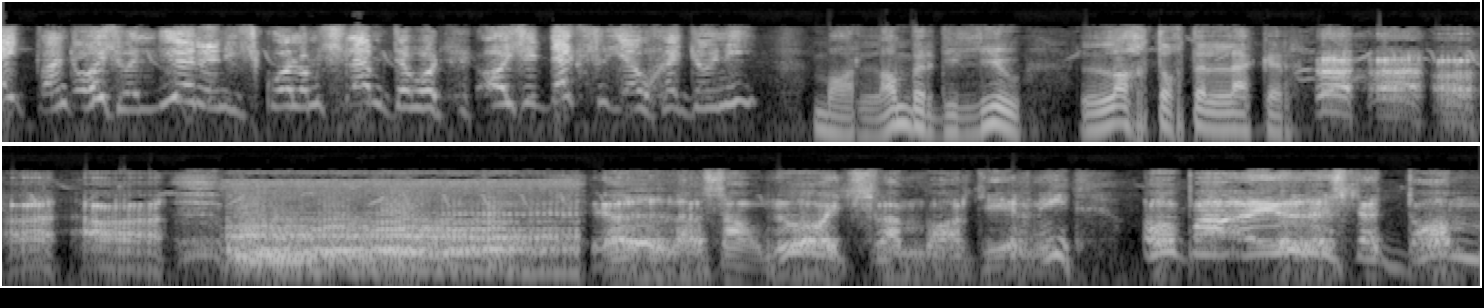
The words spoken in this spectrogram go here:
uit want ons wil leer in die skool om slim te word. Ons het niks vir jou gedoen nie. Maar Lambert die leeu lag tog te lekker. Julle sal nooit slim word hier nie. Oupa Uil is te dom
